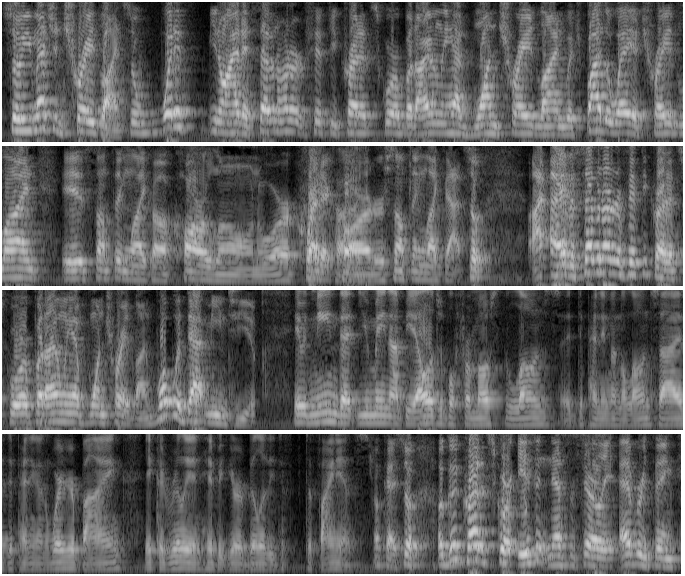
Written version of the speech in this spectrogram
So you mentioned trade line. So what if, you know, I had a 750 credit score, but I only had one trade line, which by the way, a trade line is something like a car loan or a credit, credit card. card. or something like that. So I, I have a 750 credit score, but I only have one trade line. What would that mean to you? It would mean that you may not be eligible for most of the loans, uh, depending on the loan size, depending on where you're buying. It could really inhibit your ability to, to finance. Okay, so a good credit score isn't necessarily everything.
